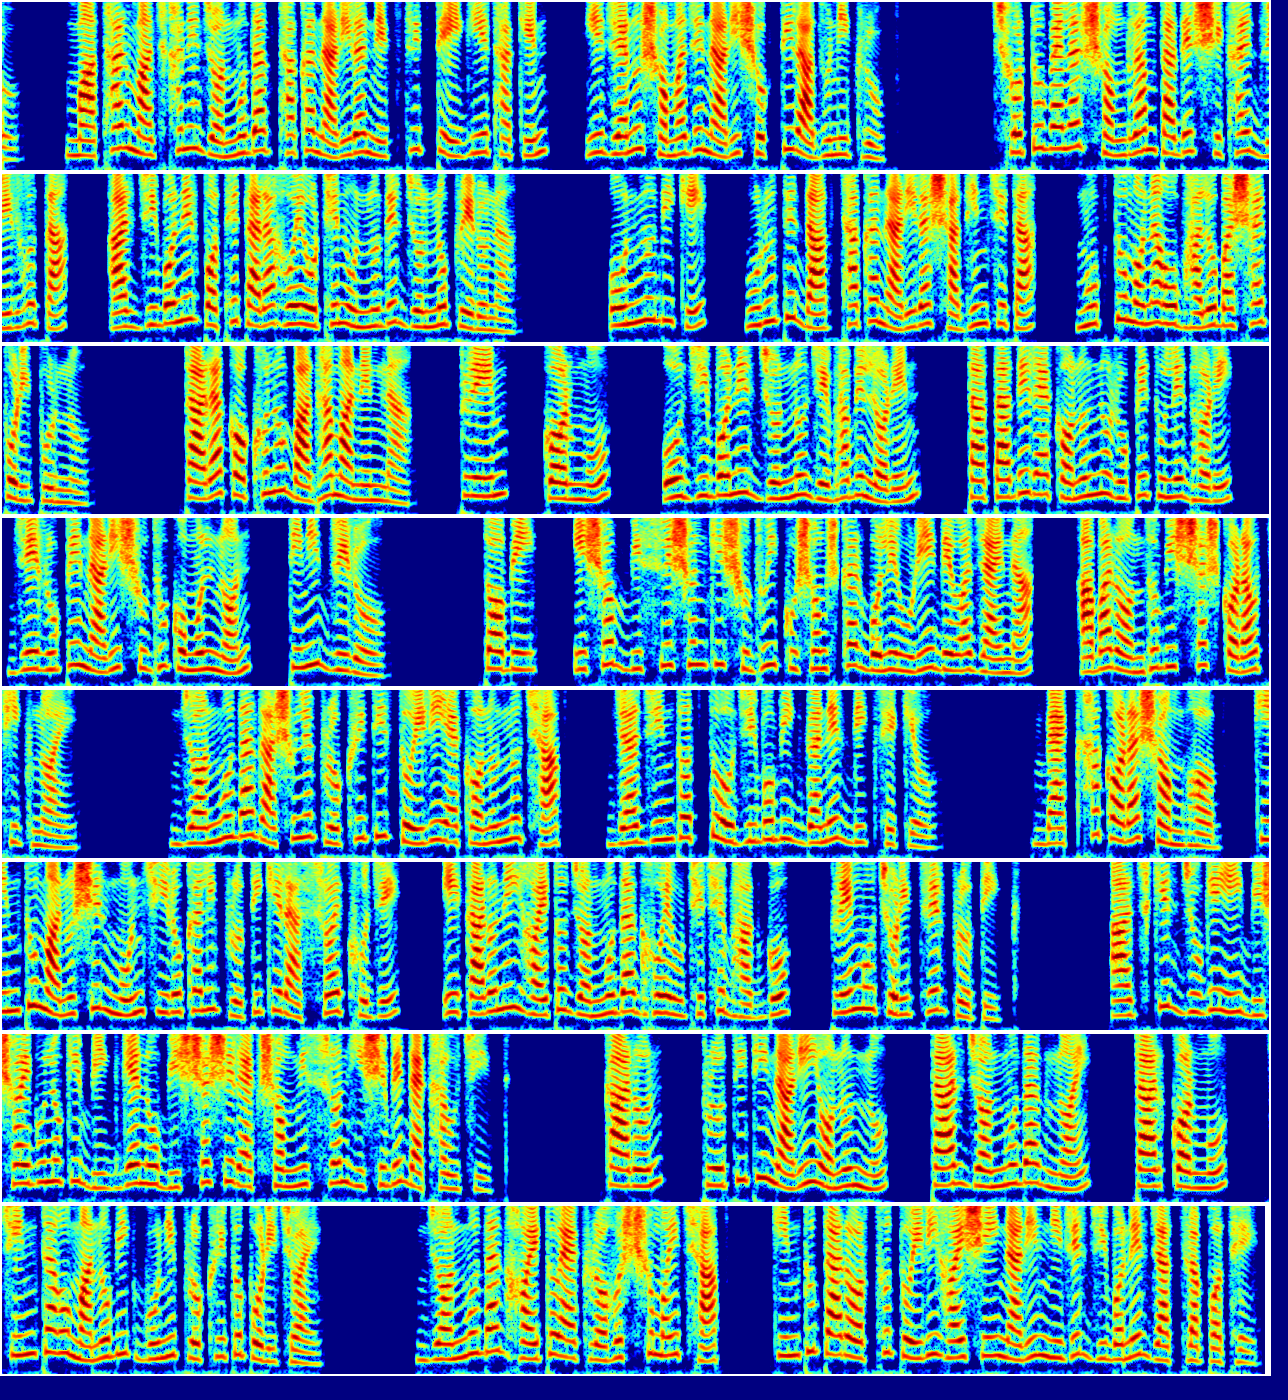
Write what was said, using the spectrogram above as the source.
মাথার মাঝখানে জন্মদাগ থাকা নারীরা নেতৃত্বে এগিয়ে থাকেন, এ যেন সমাজে নারী শক্তির আধুনিক রূপ। ছোটবেলার সংগ্রাম তাদের শেখায় দৃঢ়তা, আর জীবনের পথে তারা হয়ে ওঠেন অন্যদের জন্য প্রেরণা। অন্যদিকে উরুতে দাগ থাকা নারীরা স্বাধীনচেতা মুক্তমনা ও ভালোবাসায় পরিপূর্ণ। তারা কখনো বাধা মানেন না। প্রেম, কর্ম ও জীবনের জন্য যেভাবে লড়েন, তা তাদের এক অনন্য রূপে তুলে ধরে, যে রূপে নারী শুধু কোমল নন, তিনি দৃঢ়। তবে, এসব বিশ্লেষণকে শুধুই কুসংস্কার বলে উড়িয়ে দেওয়া যায় না, আবার অন্ধবিশ্বাস করাও ঠিক নয়। জন্মদাগ আসলে প্রকৃতির তৈরি এক অনন্য ছাপ যা জিনতত্ত্ব ও জীববিজ্ঞানের দিক থেকেও ব্যাখ্যা করা সম্ভব। কিন্তু মানুষের মন চিরকালই প্রতীকের আশ্রয় খোঁজে, এ কারণেই হয়তো জন্মদাগ হয়ে উঠেছে ভাগ্য, প্রেম ও চরিত্রের প্রতীক। আজকের যুগে এই বিষয়গুলোকে বিজ্ঞান ও বিশ্বাসের এক সংমিশ্রণ হিসেবে দেখা উচিত। কারণ, প্রতিটি নারীই অনন্য, তার জন্মদাগ নয়, তার কর্ম, চিন্তা ও মানবিক গুণী প্রকৃত পরিচয়। জন্মদাগ হয়তো এক রহস্যময় ছাপ কিন্তু তার অর্থ তৈরি হয় সেই নারীর নিজের জীবনের যাত্রাপথে।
